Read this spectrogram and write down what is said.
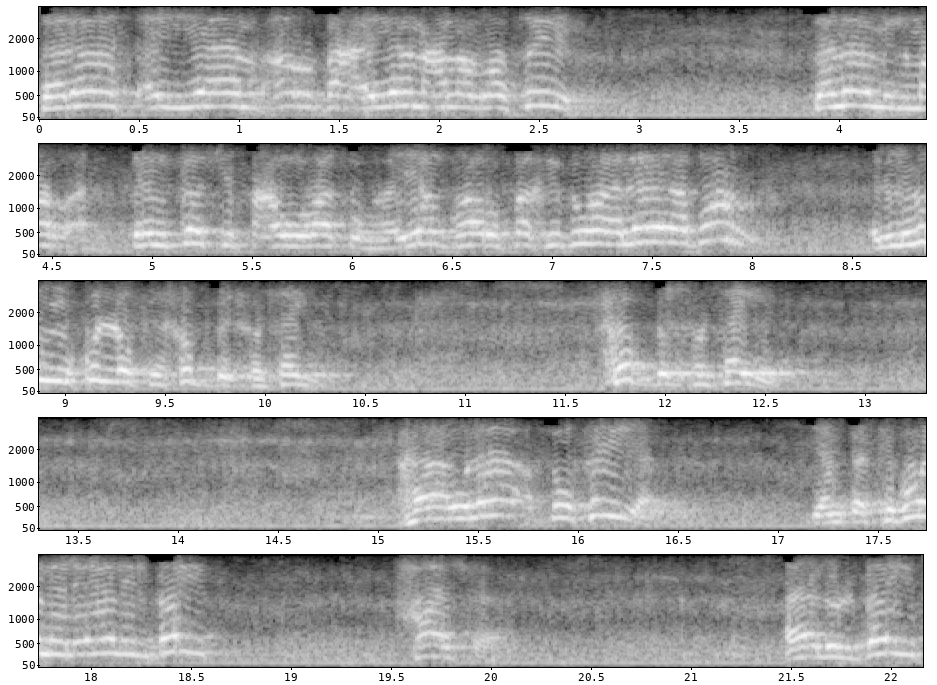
ثلاث أيام أربع أيام على الرصيف. تنام المرأة تنكشف عورتها يظهر فخذها لا يضر. اللي هم كله في حب الحسين. حب الحسين. هؤلاء صوفية ينتسبون لآل البيت. حاشا. آل البيت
